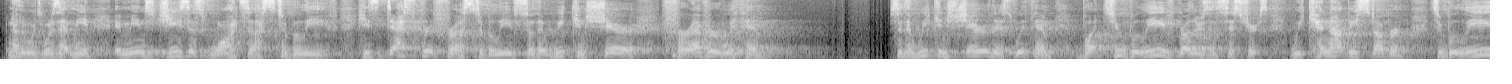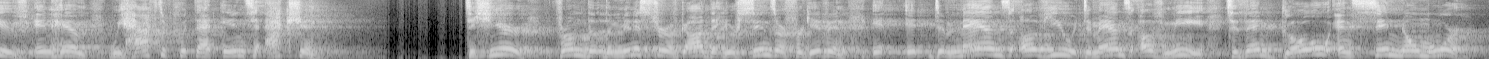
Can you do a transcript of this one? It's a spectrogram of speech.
In other words, what does that mean? It means Jesus wants us to believe. He's desperate for us to believe so that we can share forever with him so that we can share this with him. But to believe, brothers and sisters, we cannot be stubborn. To believe in him, we have to put that into action. To hear from the, the minister of God that your sins are forgiven, it, it demands of you, it demands of me to then go and sin no more.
